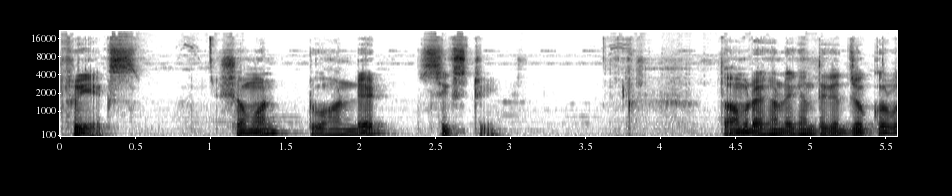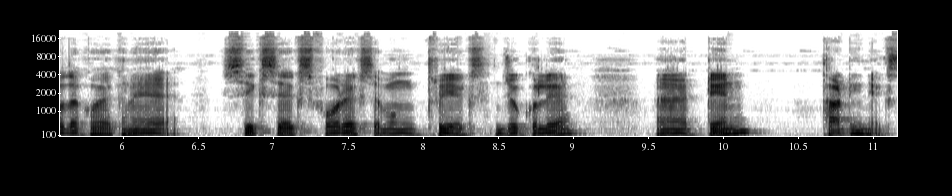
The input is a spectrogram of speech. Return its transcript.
থ্রি এক্স সমান টু হান্ড্রেড সিক্সটি তো আমরা এখন এখান থেকে যোগ করব, দেখো, এখানে সিক্স এক্স ফোর এক্স এবং থ্রি এক্স যোগ করলে টেন থার্টিন এক্স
